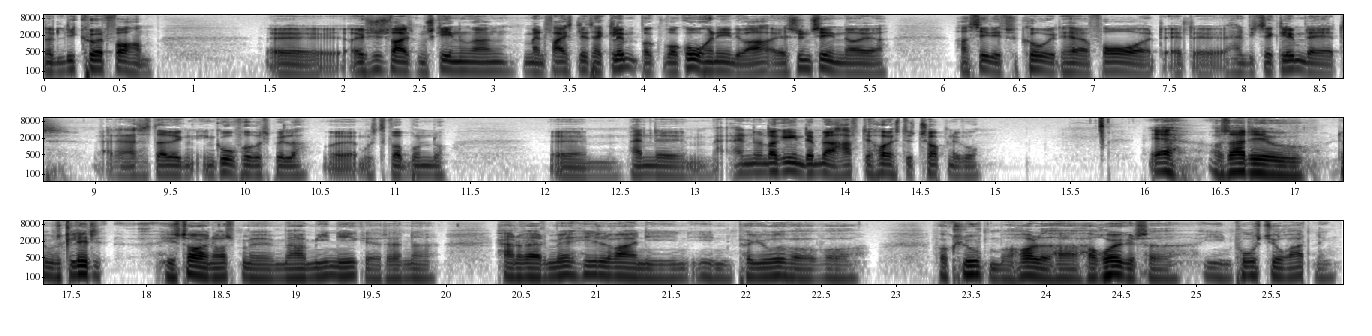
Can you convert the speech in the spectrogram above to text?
når det lige kørte for ham. Øh, og jeg synes faktisk måske nogle gange, man faktisk lidt har glemt, hvor, hvor god han egentlig var. Og jeg synes egentlig, når jeg har set FCK i det her forår, at, at øh, han viser glemt af, at, at han er altså stadigvæk en, en god fodboldspiller, øh, Mustafa Bundo. Øh, han, øh, han er nok en af dem, der har haft det højeste topniveau. Ja, og så er det jo det er måske lidt historien også med, med Armini, ikke? at han, er, han har været med hele vejen i, en, i en periode, hvor, hvor, hvor klubben og holdet har, har rykket sig i en positiv retning.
